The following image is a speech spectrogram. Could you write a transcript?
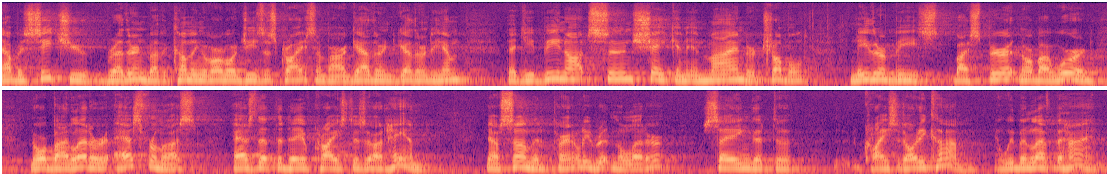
Now, beseech you, brethren, by the coming of our Lord Jesus Christ and by our gathering together unto him, that ye be not soon shaken in mind or troubled, neither be by spirit nor by word nor by letter as from us, as that the day of Christ is at hand. Now, some had apparently written a letter saying that uh, Christ had already come and we've been left behind.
